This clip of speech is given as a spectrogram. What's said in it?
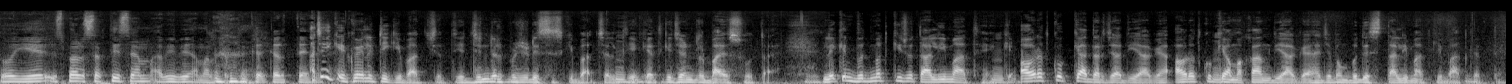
तो ये इस पर सख्ती से हम अभी भी अमल करते हैं। करते हैं। अच्छा एक इक्वेलिटी की बात चलती है जेंडर प्रेजुडिस की बात चलती है कहते हैं कि जेंडर बायस होता है। लेकिन बुद्धमत की जो तालीमत हैं कि औरत को क्या दर्जा दिया गया औरत को क्या मकाम दिया गया है जब हम बुद्धिस्ट तालीमात की बात करते हैं।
